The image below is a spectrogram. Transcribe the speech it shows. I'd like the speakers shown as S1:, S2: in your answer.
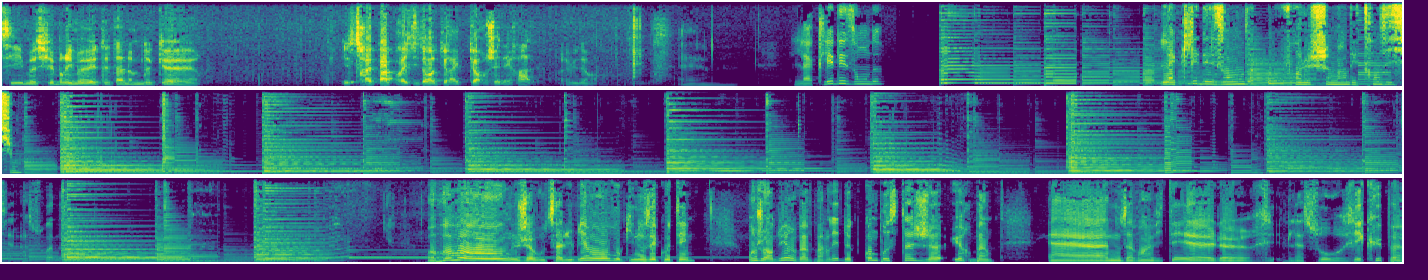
S1: Si Monsieur Brimeux était un homme de cœur,
S2: Il ne serait pas président directeur général.
S1: évidemment.
S3: Euh, la clé des ondes.
S4: La clé des ondes ouvre le chemin des transitions.
S5: Je vous salue bien oh, vous qui nous écoutez. Aujourd'hui, on va parler de compostage urbain. Euh, nous avons invité euh, l'assaut Récup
